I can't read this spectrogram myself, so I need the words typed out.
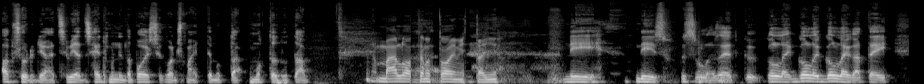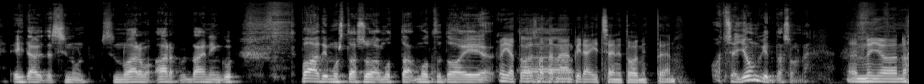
absurdia, että se vietäisi Hedmanilta pois se konsmaitti, mutta, mutta tota, No, mä en luottanut ää, toimittajia. niin, niin sulla se, että kollegat, kollegat ei, ei täytä sinun, sinun arvo, arvo, tai niin kuin vaatimustasoa, mutta, mutta toi... Ja toisaalta ää, mä en pidä itseäni toimittajana. Oot se jonkin tasoinen? No joo, no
